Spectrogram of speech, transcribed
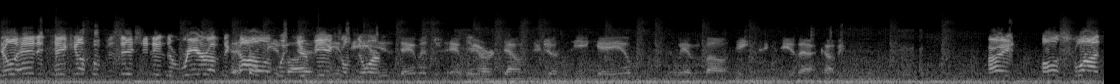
Go ahead and take up a position in the rear of the column with your vehicle, Dorf. is damaged, and we are down to just PKM. We have about 860 of that. Copy. All right, all squads,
